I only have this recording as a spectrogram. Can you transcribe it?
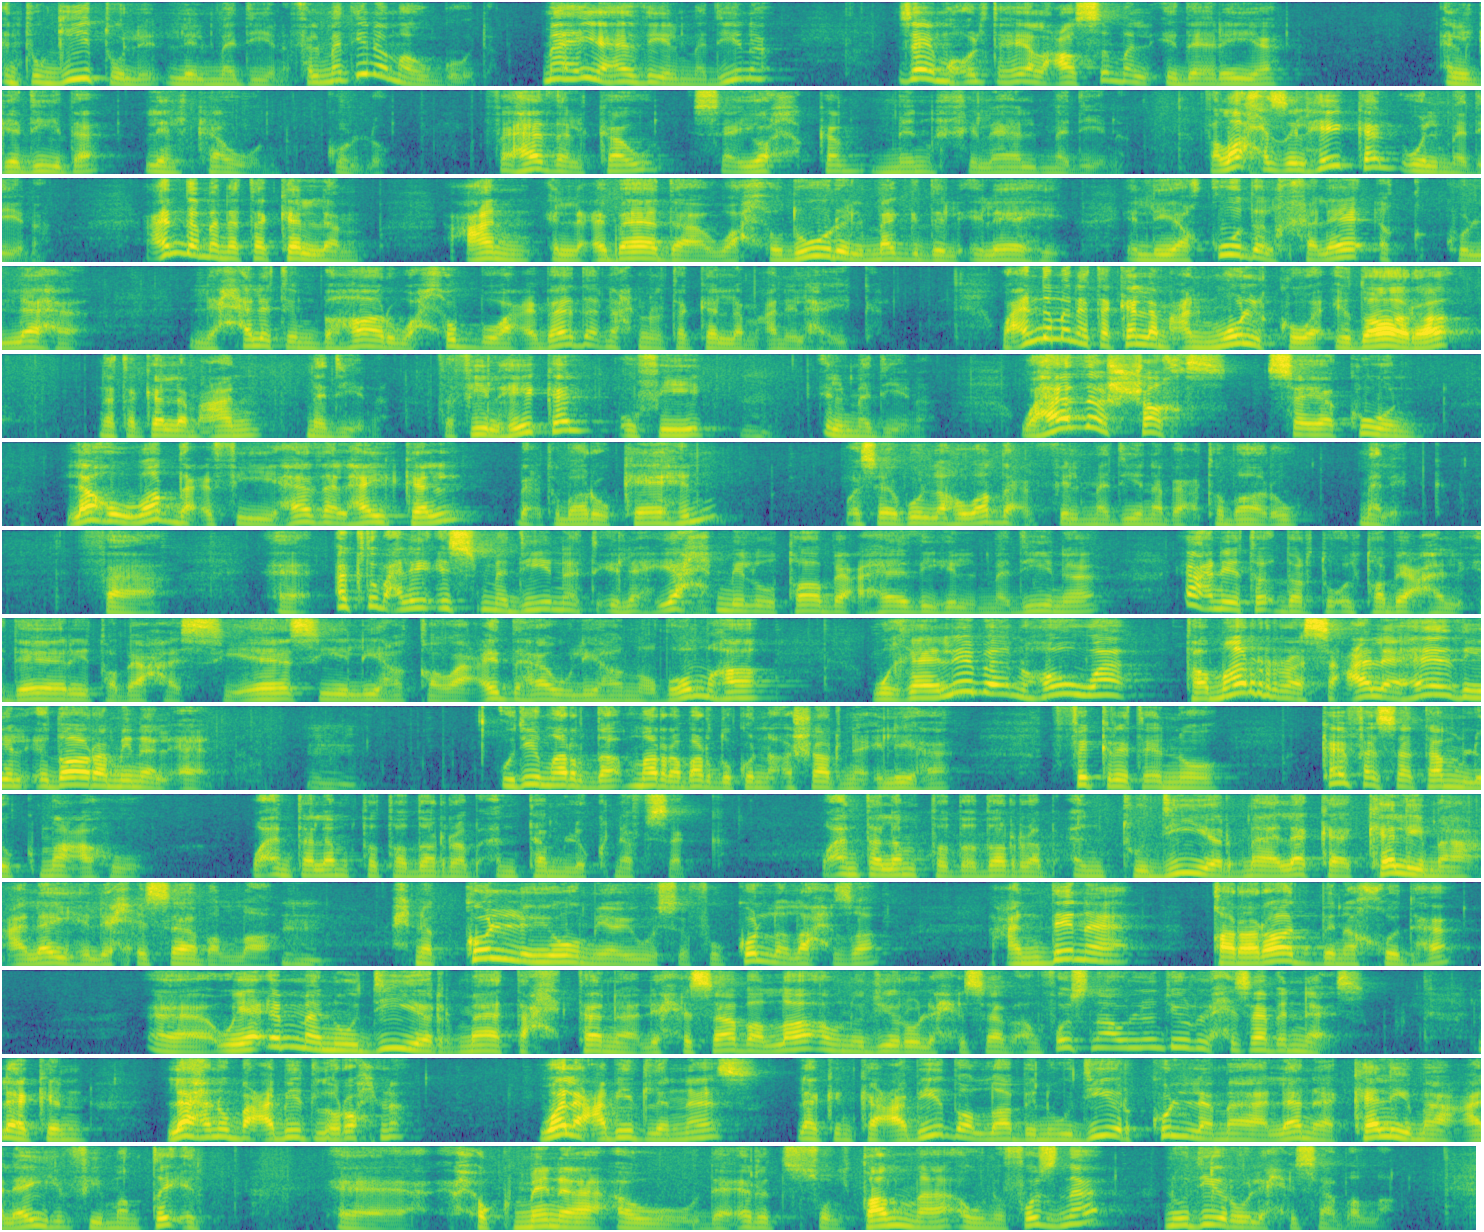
أنتوا جيتوا للمدينة فالمدينة موجودة. ما هي هذه المدينة؟ زي ما قلت هي العاصمة الإدارية الجديدة للكون كله. فهذا الكون سيحكم من خلال مدينة. فلاحظ الهيكل والمدينة. عندما نتكلم عن العبادة وحضور المجد الإلهي اللي يقود الخلائق كلها لحالة انبهار وحب وعبادة نحن نتكلم عن الهيكل. وعندما نتكلم عن ملك وإدارة نتكلم عن مدينة. ففي الهيكل وفي المدينة. وهذا الشخص سيكون له وضع في هذا الهيكل باعتباره كاهن وسيكون له وضع في المدينة باعتباره ملك. فأكتب عليه اسم مدينة إله يحمل طابع هذه المدينة يعني تقدر تقول طابعها الإداري طابعها السياسي ليها قواعدها وليها نظامها وغالبا هو تمرس على هذه الإدارة من الآن. ودي مرة, مرة برضو كنا أشرنا إليها فكرة أنه كيف ستملك معه وأنت لم تتدرب أن تملك نفسك؟ وأنت لم تتدرب أن تدير ما لك كلمة عليه لحساب الله. إحنا كل يوم يا يوسف وكل لحظة عندنا قرارات بناخدها آه، ويا إما ندير ما تحتنا لحساب الله أو نديره لحساب أنفسنا أو نديره لحساب الناس. لكن لا هنبقى عبيد لروحنا ولا عبيد للناس لكن كعبيد الله بندير كل ما لنا كلمة عليه في منطقة آه، حكمنا أو دائرة سلطاننا أو نفوذنا نديره لحساب الله.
